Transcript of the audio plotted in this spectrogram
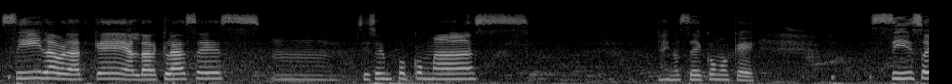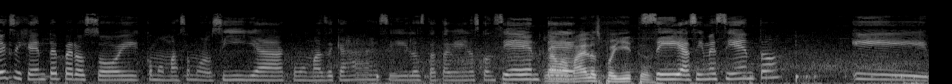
sí, la verdad que al dar clases, mm, sí soy un poco más, ay, no sé, como que sí soy exigente, pero soy como más amorosilla, como más de que, ah, sí, los trata bien, los consiente. La mamá de los pollitos. Sí, así me siento. Y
